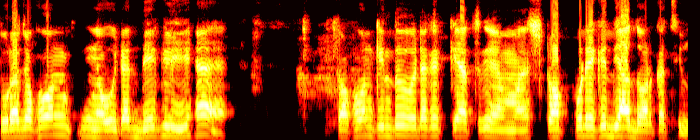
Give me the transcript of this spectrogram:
তোরা যখন ওইটা দেখলি হ্যাঁ তখন কিন্তু ওইটাকে ক্যাচ মানে স্টপ করে রেখে দেওয়া দরকার ছিল।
